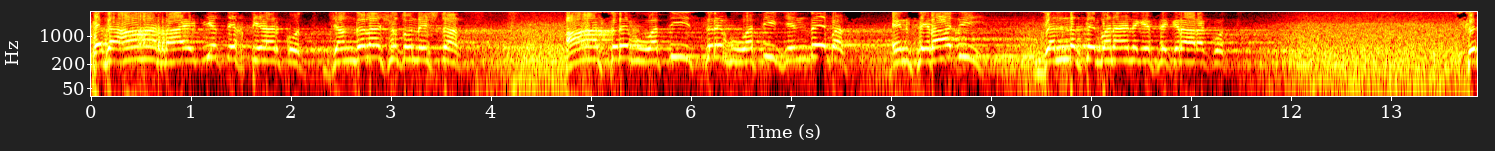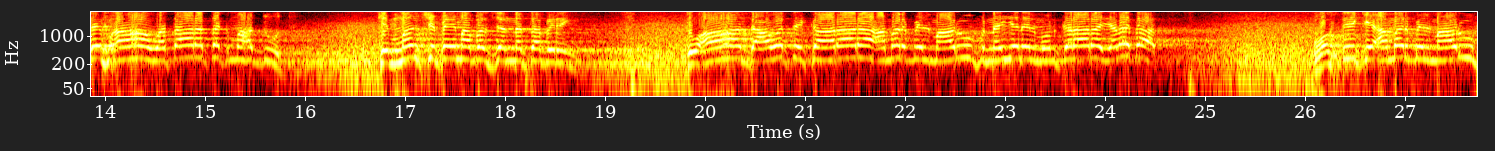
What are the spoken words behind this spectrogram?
پدا آہاں رائبیت اختیار کت، جنگلہ شتو نشتن۔ آہاں صرف وطی صرف وطی جندے بس، انفرادی جنت بنانے کے فکرہ رکت۔ صرف آہاں وطارہ تک محدود کہ منچ پہ بس جنتا برنگ۔ تو آہاں دعوت کارارا امر بالمعروف نین المنکرارا یلدات وقتی کے امر بالمعروف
